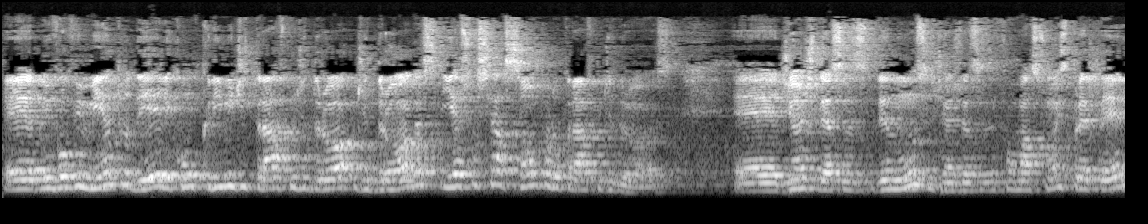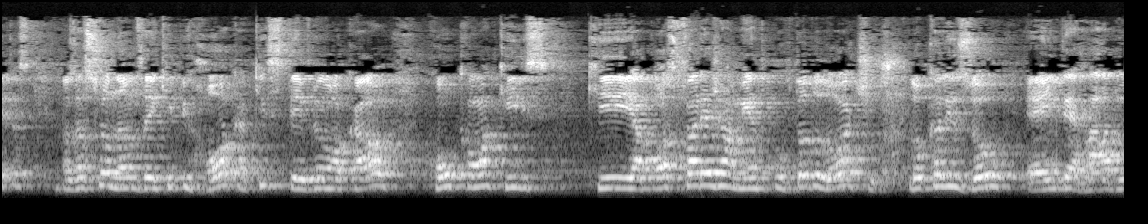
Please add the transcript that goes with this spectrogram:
é, do envolvimento dele com o crime de tráfico de, de drogas e associação para o tráfico de drogas. É, diante dessas denúncias, diante dessas informações pretéritas, nós acionamos a equipe Roca, que esteve no local com o cão Aquiles, que após farejamento por todo o lote, localizou é, enterrado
